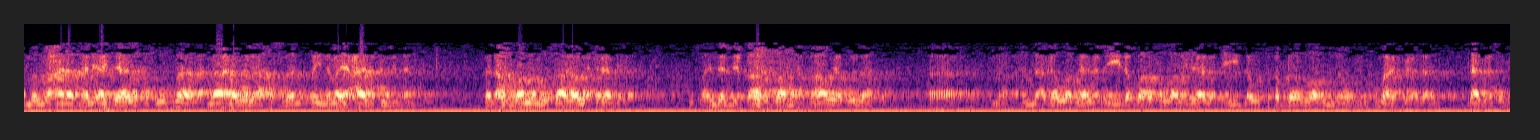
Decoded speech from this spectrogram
أما المعانقة لأجل هذا الخصوص ما ما أعلم لها أصلا وإنما هي عادة للناس. فالأفضل المصافحه واكتفى بها عند اللقاء يصافح اخاه ويقول له آه، هنأك الله في هذا العيد أو بارك الله لك في هذا العيد أو تقبل الله منا ومنكم وما أشبه ذلك. لا بأس به.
